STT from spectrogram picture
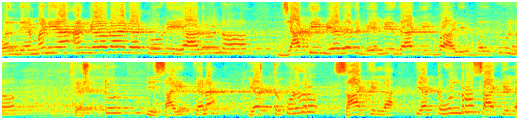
ಒಂದೇ ಮಣಿಯ ಅಂಗಳದಾಗ ಕೂಡಿ ಆಡೂನು, ಜಾತಿ ಭೇದದ ಬೇಲಿ ದಾಟಿ ಬಾಳಿ ಬದುಕೂನು. ಎಷ್ಟು ಈ ಸಾಹಿತ್ಯನ ಎಷ್ಟು ಕುಡಿದ್ರು ಸಾಕಿಲ್ಲ, ಎಷ್ಟು ಉಂಡ್ರು ಸಾಕಿಲ್ಲ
